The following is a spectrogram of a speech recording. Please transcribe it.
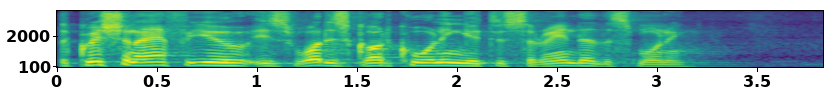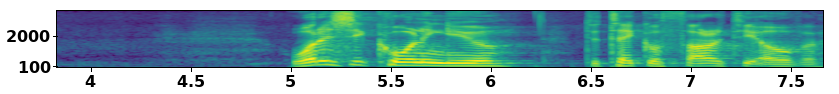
the question I have for you is what is God calling you to surrender this morning? What is He calling you to take authority over?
